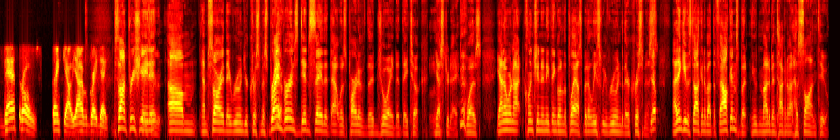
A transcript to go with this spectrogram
bad throws. Thank y'all. Y'all have a great day. Hassan, appreciate, Appreciate it. Um, I'm sorry they ruined your Christmas. Brian Yeah. Burns did say that that was part of the joy that they took Mm-hmm. yesterday. Was yeah, I know we're not clinching anything going to the playoffs, but at least we ruined their Christmas. Yep. I think he was talking about the Falcons, but he might have been talking about Hassan too.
